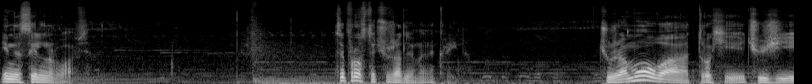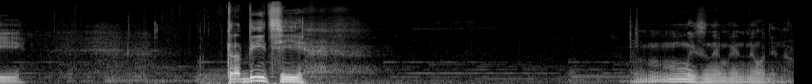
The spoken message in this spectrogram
і не сильно рвався. Це просто чужа для мене країна. Чужа мова, трохи чужі традиції. Ми з ними не один народ.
